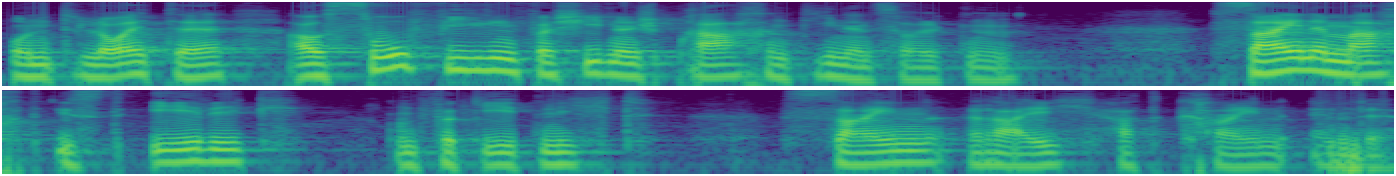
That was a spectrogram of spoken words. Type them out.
und Leute aus so vielen verschiedenen Sprachen dienen sollten. Seine Macht ist ewig und vergeht nicht. Sein Reich hat kein Ende.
